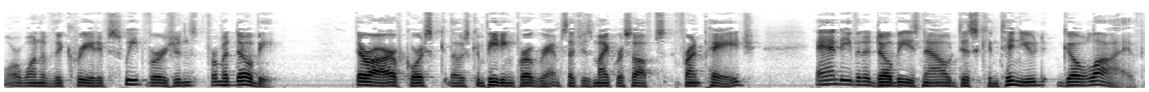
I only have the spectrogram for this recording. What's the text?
or one of the Creative Suite versions from Adobe. There are, of course, those competing programs such as Microsoft's Front Page and even Adobe's now discontinued Go Live.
